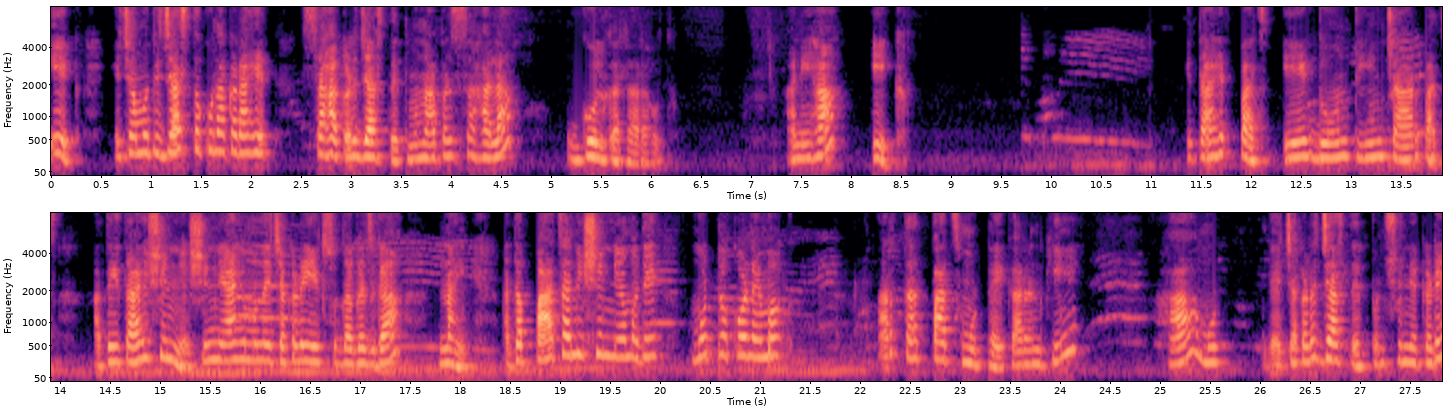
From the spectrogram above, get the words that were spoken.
एक याच्यामध्ये जास्त कुणाकडे आहेत? सहाकडे जास्त आहेत. म्हणून आपण सहाला गोल करणार आहोत. आणि हा एक. इथं आहेत पाच. एक दोन तीन चार पाच. आता इथं आहे शून्य. शून्य आहे म्हणून याच्याकडे एक सुद्धा गजगा नाही. आता पाच आणि शून्यमध्ये मोठं कोण आहे मग? अर्थात पाच मोठं आहे. कारण की हा मोठ याच्याकडे जास्त आहेत पण शून्यकडे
